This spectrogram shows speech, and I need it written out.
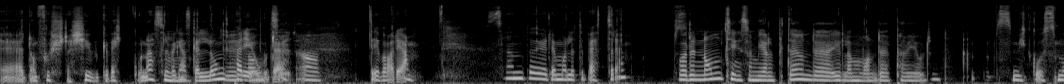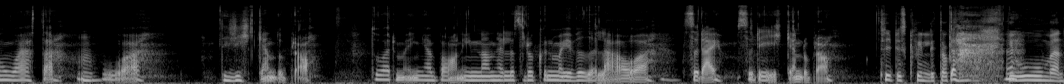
eh, de första 20 veckorna så det var ganska lång lång period. tid, ja. Det var det. Sen började jag må lite bättre. Var det någonting som hjälpte under illamåendeperioden? Mycket att småäta och det gick ändå bra. Då hade man inga barn innan heller så då kunde man ju vila och sådär. Så det gick ändå bra. Typiskt kvinnligt också. Jo men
